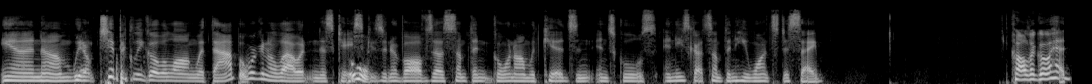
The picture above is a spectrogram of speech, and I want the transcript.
And um, we don't typically go along with that, but we're going to allow it in this case because it involves uh, something going on with kids in, in schools. And he's got something he wants to say. Caller, go ahead.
